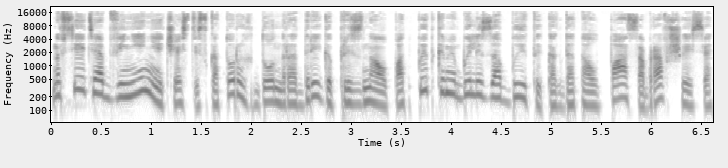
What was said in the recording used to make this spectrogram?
Но все эти обвинения, часть из которых Дон Родриго признал под пытками, были забыты, когда толпа, собравшаяся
